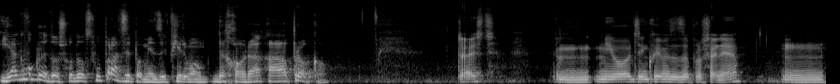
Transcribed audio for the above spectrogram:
jak w ogóle doszło do współpracy pomiędzy firmą Dechora a Aproco? Cześć. Mm, Miło, dziękujemy za zaproszenie. Mm,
